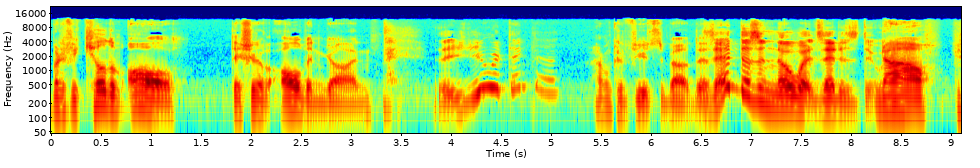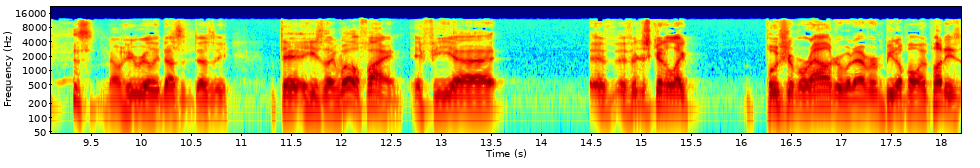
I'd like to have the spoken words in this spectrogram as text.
But if he killed them all, they should have all been gone. You would think that. I'm confused about this. Zedd doesn't know what Zedd is doing. No, no, he really doesn't, does he? They, he's like, well, fine. If he, uh, if if they're just gonna like push him around or whatever and beat up all my putties,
